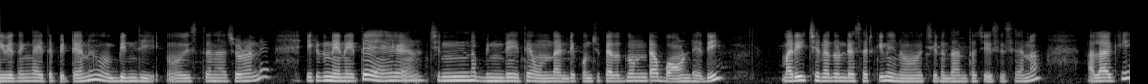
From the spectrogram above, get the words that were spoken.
ఈ విధంగా అయితే పెట్టాను. బింది ఇస్తున్నారు చూడండి. ఇక్కడ నేనైతే చిన్న బింది అయితే ఉందండి. కొంచెం పెద్దది ఉంటే బాగుండేది. మరీ చిన్నది ఉండేసరికి నేను చిన్నదాంతో చేసేసాను. అలాగే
